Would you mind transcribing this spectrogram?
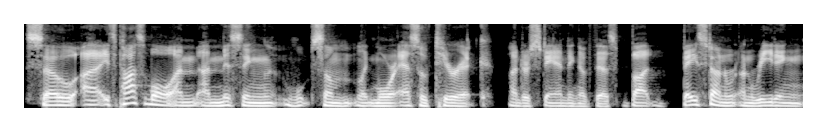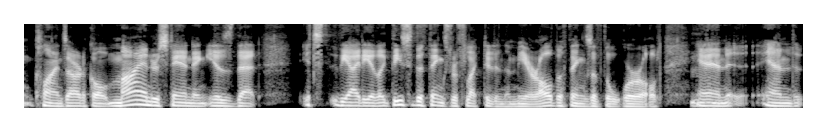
So uh, it's possible I'm I'm missing some like more esoteric understanding of this, but based on on reading Cline's article, my understanding is that it's the idea like these are the things reflected in the mirror, all the things of the world. Mm-hmm. And and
